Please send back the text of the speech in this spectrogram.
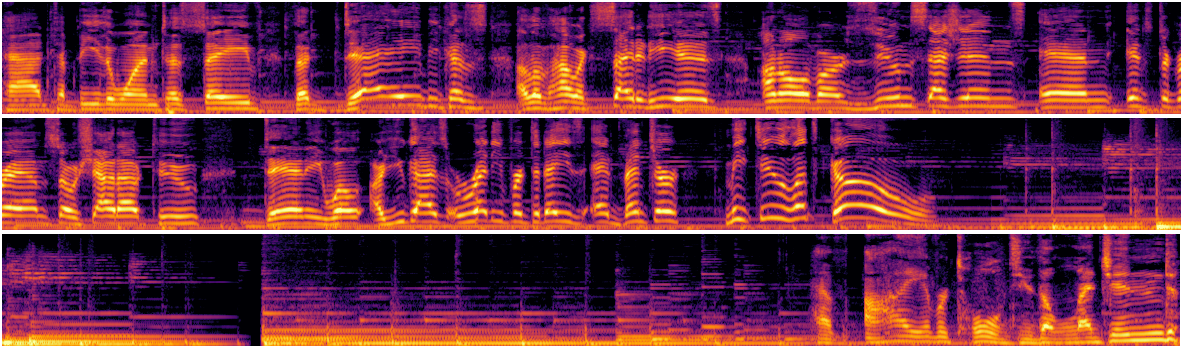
had to be the one to save the day because I love how excited he is on all of our Zoom sessions and Instagram. So shout out to Danny. Well, are you guys ready for today's adventure? Me too. Let's go. Have I ever told you the legend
